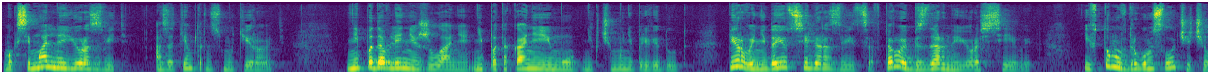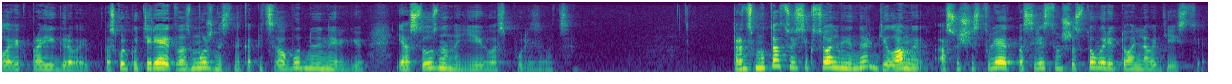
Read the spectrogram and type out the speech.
максимально ее развить, а затем трансмутировать. Ни подавление желания, ни потакание ему ни к чему не приведут. Первое не дает силе развиться, второе бездарно ее рассеивает. И в том и в другом случае человек проигрывает, поскольку теряет возможность накопить свободную энергию и осознанно ею воспользоваться. Трансмутацию сексуальной энергии ламы осуществляют посредством шестого ритуального действия.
